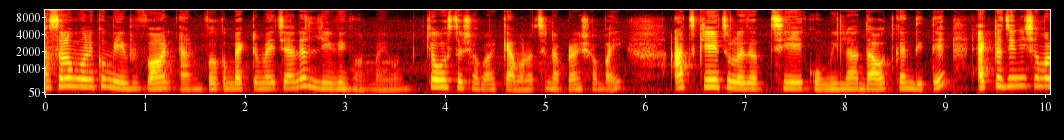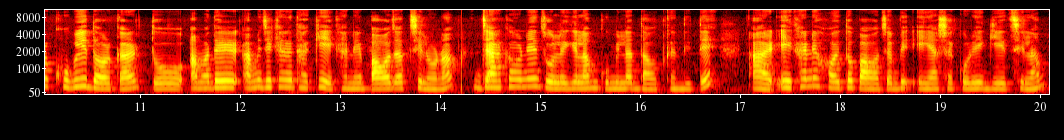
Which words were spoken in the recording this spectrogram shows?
আসসালামু আলাইকুম everyone and welcome back to my channel living on my own. কী অবস্থা সবার? কেমন আছেন আপনারা সবাই? আজকে চলে যাচ্ছি কুমিল্লা দাউদকান্দিতে। একটা জিনিস আমার খুবই দরকার, তো আমাদের, আমি যেখানে থাকি এখানে পাওয়া যাচ্ছিল না। যার কারণে চলে গেলাম কুমিল্লার দাউদকান্দিতে। আর এখানে হয়তো পাওয়া যাবে এই আশা করে গিয়েছিলাম।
